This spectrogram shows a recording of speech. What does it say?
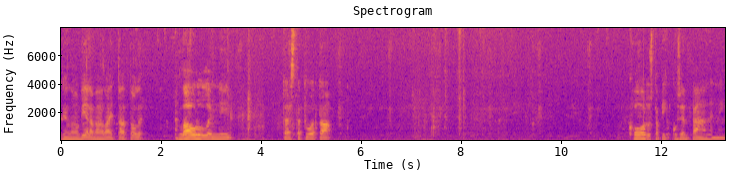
kokeillaan vielä vähän laittaa tuolle laululle, niin tästä tuota koodusta pikkusen päälle, niin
